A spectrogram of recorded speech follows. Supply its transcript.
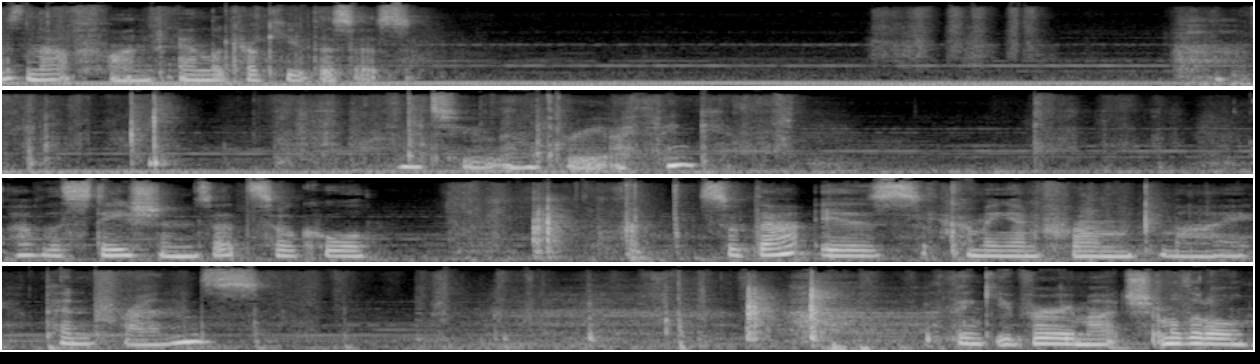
Isn't that fun? And look how cute this is. One, two, and three. I think of the stations. That's so cool. So that is coming in from my pen friends. Thank you very much. I'm a little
